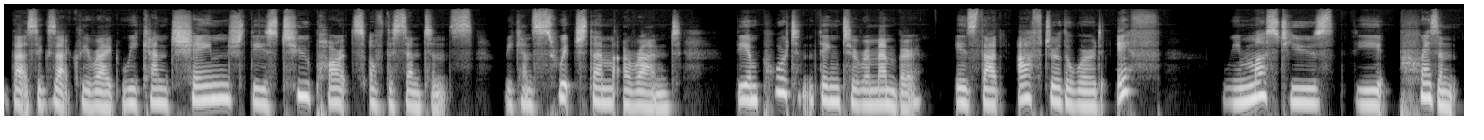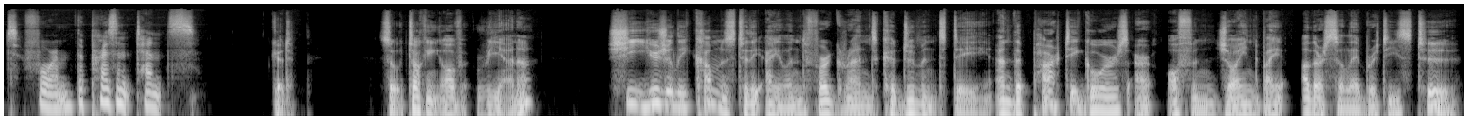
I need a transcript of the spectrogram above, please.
That's exactly right. We can change these two parts of the sentence. We can switch them around. The important thing to remember is that after the word if, we must use the present form, the present tense. Good. So, talking of Rihanna, she usually comes to the island for Grand Kadooment Day, and the party goers are often joined by other celebrities too.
